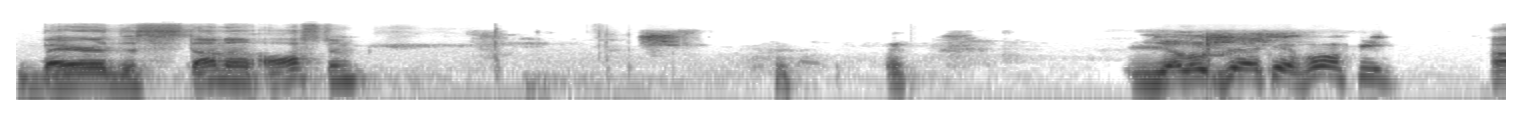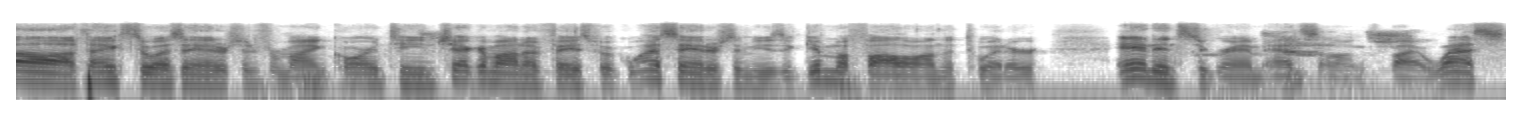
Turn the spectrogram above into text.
Bear the Stunner Austin. Yellow Jacket Hoffy. Oh, thanks to Wes Anderson for Mind Quarantine. Check him out on Facebook, Wes Anderson Music. Give him a follow on the Twitter and Instagram at Songs by Wes.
